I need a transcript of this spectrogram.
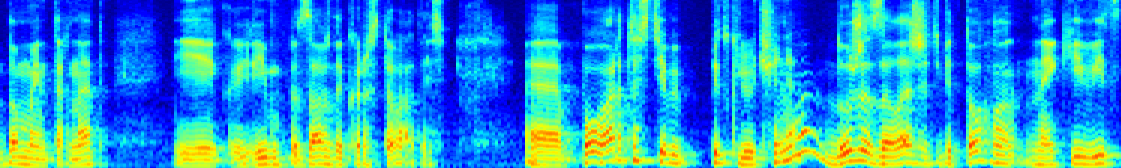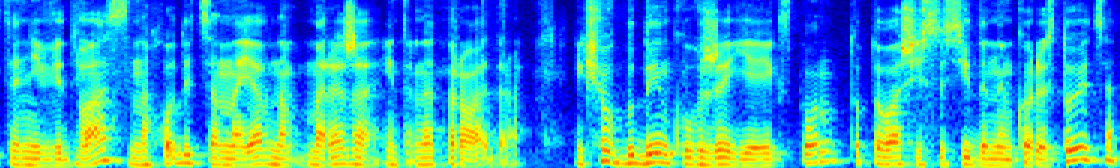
вдома інтернет і їм завжди користуватись. Е, По вартості підключення дуже залежить від того, на якій відстані від вас знаходиться наявна мережа інтернет-провайдера. Якщо в будинку вже є XPON, тобто ваші сусіди ним користуються,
